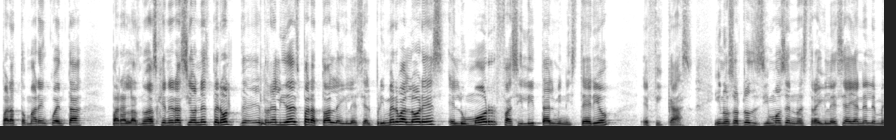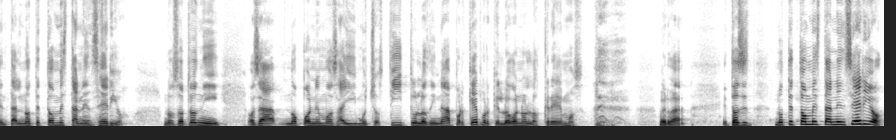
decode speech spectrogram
para tomar en cuenta para las nuevas generaciones, pero en realidad es para toda la iglesia. El primer valor es el humor facilita el ministerio eficaz. Y nosotros decimos en nuestra iglesia ya en elemental, no te tomes tan en serio. Nosotros ni, o sea, no ponemos ahí muchos títulos ni nada. ¿Por qué? Porque luego no los creemos, ¿verdad? Entonces, no te tomes tan en serio.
